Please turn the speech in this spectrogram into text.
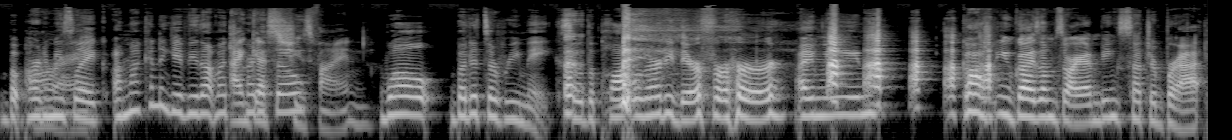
But part of me is Alright. like, I'm not going to give you that much I credit. guess though. she's fine. Well, but it's a remake, uh, so the plot was already there for her. I mean, gosh, you guys, I'm sorry, I'm being such a brat.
